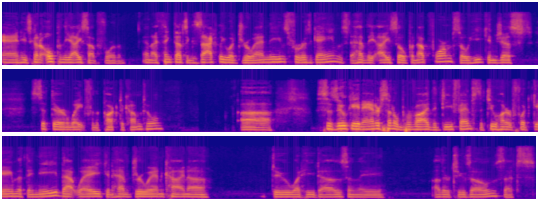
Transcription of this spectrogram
and he's going to open the ice up for them. And I think that's exactly what Drouin needs for his game is to have the ice open up for him so he can just sit there and wait for the puck to come to him. Uh, Suzuki and Anderson will provide the defense, the 200 foot game that they need. That way you can have Drouin kind of do what he does in the other two zones. That's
